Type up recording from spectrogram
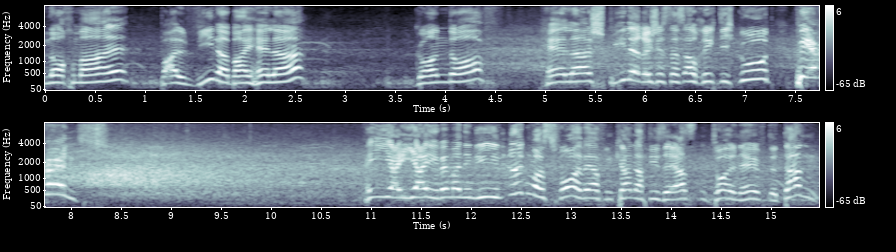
Nochmal, Ball wieder bei Heller. Gondorf, Heller, spielerisch ist das auch richtig gut. Behrens! Heieiei, wenn man den Lilien irgendwas vorwerfen kann nach dieser ersten tollen Hälfte, dann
